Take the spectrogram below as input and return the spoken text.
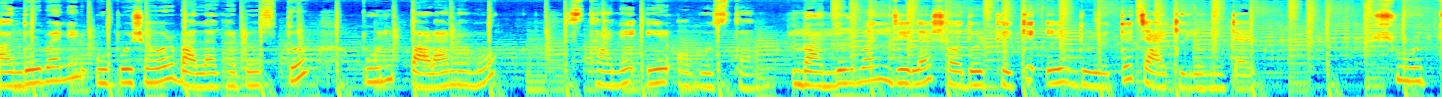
বান্দরবানের উপশহর বালাঘাটস্থ পুলপাড়া নামক স্থানে এর অবস্থান। বান্দরবান জেলা সদর থেকে এর দূরত্ব চার কিলোমিটার। সুউচ্চ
